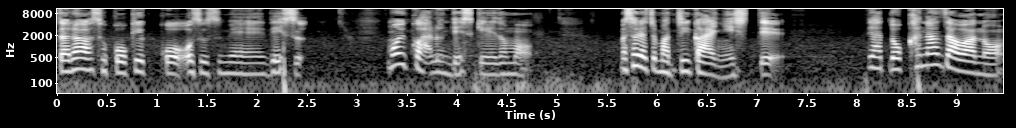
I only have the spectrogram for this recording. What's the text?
たらそこ結構おすすめです。もう一個あるんですけれども、まあ、それはちょっとまあ次回にして、で、あと、金沢の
